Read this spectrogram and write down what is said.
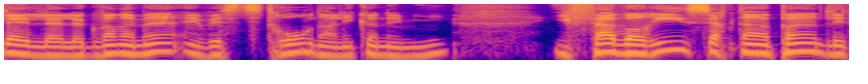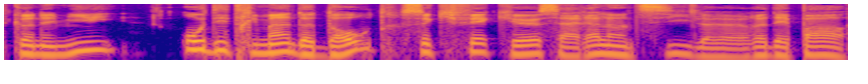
le gouvernement investit trop dans l'économie, il favorise certains pans de l'économie au détriment de d'autres, ce qui fait que ça ralentit le redépart.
